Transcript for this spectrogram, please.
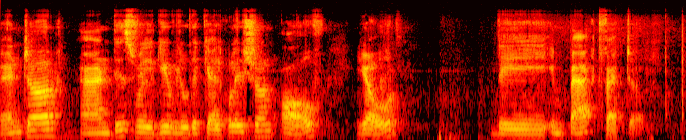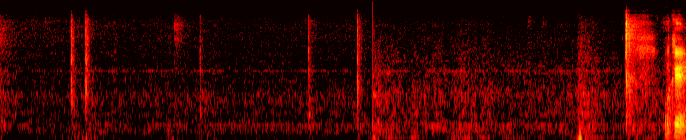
enter and this will give you the calculation of your the impact factor okay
